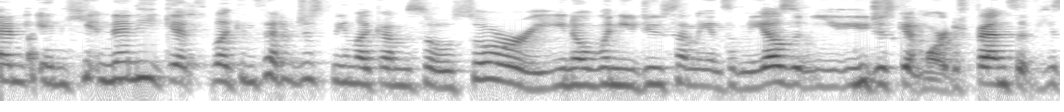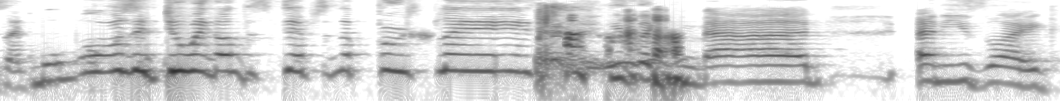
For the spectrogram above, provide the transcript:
and, and, he, and then he gets like instead of just being like i'm so sorry you know when you do something and somebody yells at you you just get more defensive he's like well what was it doing on the steps in the first place he's like mad and he's like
